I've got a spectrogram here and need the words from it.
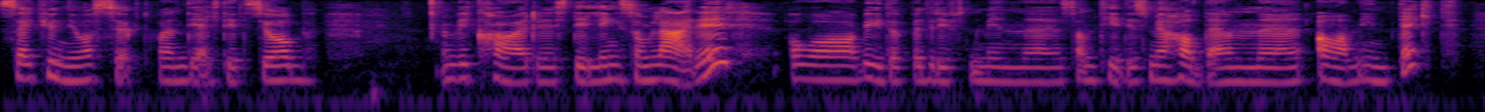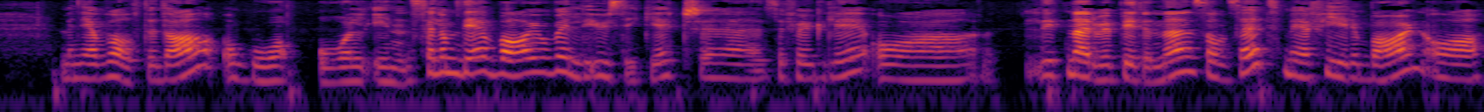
Så jeg kunne jo ha søkt på en deltidsjobb, en vikarstilling som lærer, og bygde opp bedriften min eh, samtidig som jeg hadde en eh, annen inntekt. Men jeg valgte da å gå all in. Selv om det var jo veldig usikkert, eh, selvfølgelig, og litt nervepirrende sånn sett, med fire barn og,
